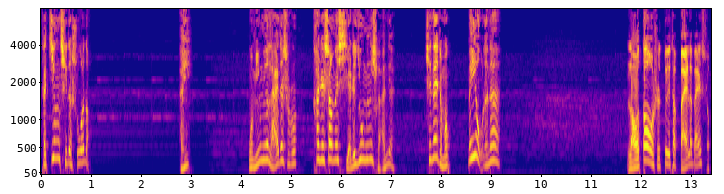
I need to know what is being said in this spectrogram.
他惊奇的说道：“哎，我明明来的时候看这上面写着幽冥泉的，现在怎么没有了呢？”老道士对他摆了摆手，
